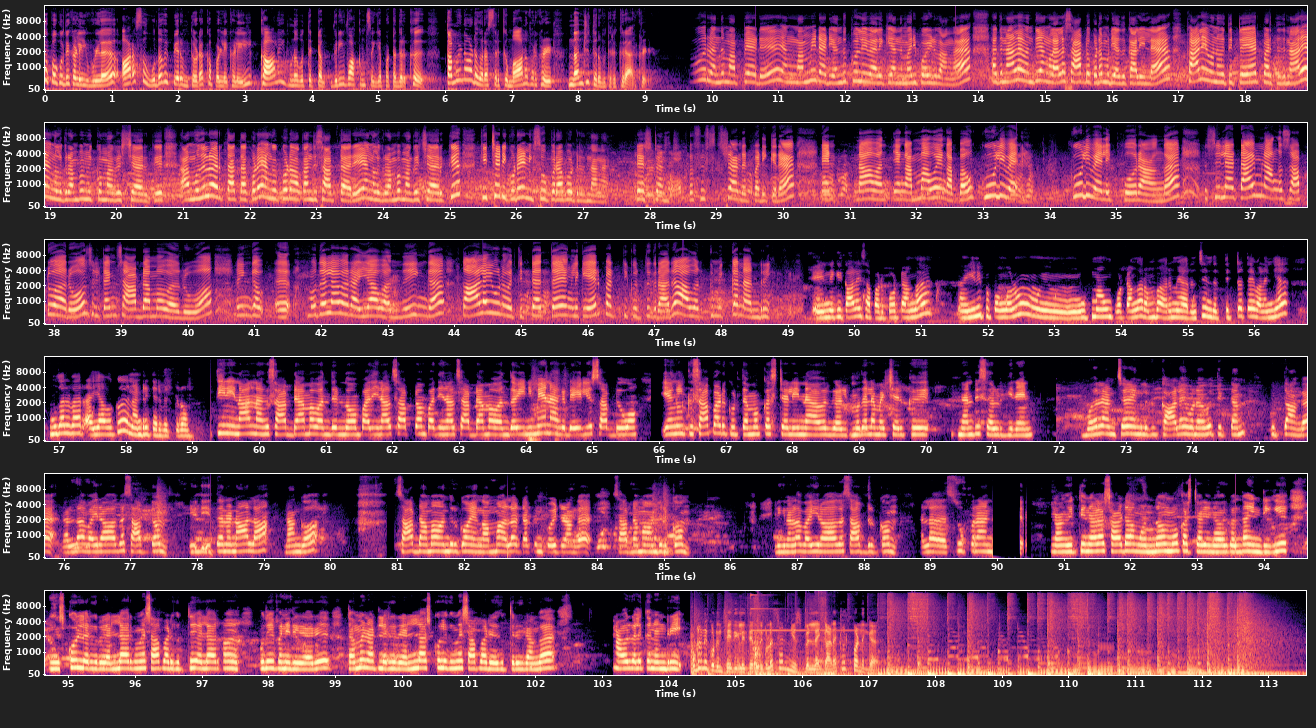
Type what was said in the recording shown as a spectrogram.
தமிழக பகுதிகளில் உள்ள அரசு உதவி பெறும் தொடக்கப் பள்ளிகளில் காலை உணவு திட்டம் விரிவாக்கம் செய்யப்பட்டதற்கு தமிழ்நாடு அரசிற்கு மாணவர்கள் நன்றி தெரிவித்திருக்கிறார்கள். ஊர் வந்து மப்பேடு எங்கள் மம்மி டாடி வந்து கூலி வேலைக்கு அந்த மாதிரி போயிடுவாங்க. அதனால வந்து எங்களால் சாப்பிட கூட முடியாது காலையில். காலை உணவு திட்டம் ஏற்படுத்ததுனால எங்களுக்கு ரொம்ப மிக்க மகிழ்ச்சியாக இருக்குது முதல்வர் தாத்தா கூட எங்கள் கூட உட்காந்து சாப்பிட்டாரு. எங்களுக்கு ரொம்ப மகிழ்ச்சியாக இருக்குது கிச்சடி கூட இன்னைக்கு சூப்பராக போட்டிருந்தாங்க. டேஸ்ட் இப்போ ஃபிஃப்த் ஸ்டாண்டர்ட் படிக்கிறேன். என் நான் வந்து எங்கள் அம்மாவும் எங்கள் அப்பாவும் கூலி வே கூலி வேலைக்கு போகிறாங்க சில டைம் நாங்கள் சாப்பிட்டு வருவோம். சில டைம் சாப்பிடாம வருவோம். இங்கே முதல்வர் ஐயா வந்து இங்கே காலை உணவு திட்டத்தை எங்களுக்கு ஏற்படுத்தி கொடுத்துக்கிறாரு. அவருக்கு மிக்க நன்றி. இன்னைக்கு காலை சாப்பாடு போட்டாங்க. இனிப்பு பொங்கலும் உப்புமாவும் போட்டாங்க. ரொம்ப அருமையாக இருந்துச்சு. இந்த திட்டத்தை வழங்கிய முதல்வர் ஐயாவுக்கு நன்றி தெரிவிக்கிறோம். இத்தனி நாள் நாங்கள் சாப்பிடாம வந்திருந்தோம். பதி நாள் சாப்பிட்டோம் பதி நாள் சாப்பிடாம வந்தோம். இனிமேல் நாங்கள் டெய்லியும் சாப்பிடுவோம். எங்களுக்கு சாப்பாடு கொடுத்த மு க ஸ்டாலின் அவர்கள் முதலமைச்சருக்கு நன்றி சொல்கிறேன். முதலமைச்சர் எங்களுக்கு காலை உணவு திட்டம் கொடுத்தாங்க. நல்லா வயிறாக சாப்பிட்டோம். இத்தனை நாளாக நாங்கள் சாப்பிடாம வந்திருக்கோம். எங்கள் அம்மா எல்லாம் டக்குன்னு போயிடுறாங்க. சாப்பிடாம வந்திருக்கோம். இன்னைக்கு நல்லா வயிறாக சாப்பிட்ருக்கோம் நல்லா சூப்பராக இருந்துச்சு. நாங்கள் இத்தனை நாளாக சாப்பிடாம வந்தோம் மு க ஸ்டாலின் அவர்கள் தான் இன்றைக்கு எங்கள் ஸ்கூலில் இருக்கிற எல்லாருக்குமே சாப்பாடு கொடுத்து எல்லாருக்கும் உதவி பண்ணியிருக்கிறாரு. தமிழ்நாட்டில் இருக்கிற எல்லா ஸ்கூலுக்குமே சாப்பாடு கொடுத்துருக்குறாங்க. அவர்களுக்கு நன்றி. உடனுக்குடன் செய்திகளை தெரிந்து கொள்ள சன் நியூஸ் பெல் ஐக்கான கிளிக் பண்ணுங்க.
